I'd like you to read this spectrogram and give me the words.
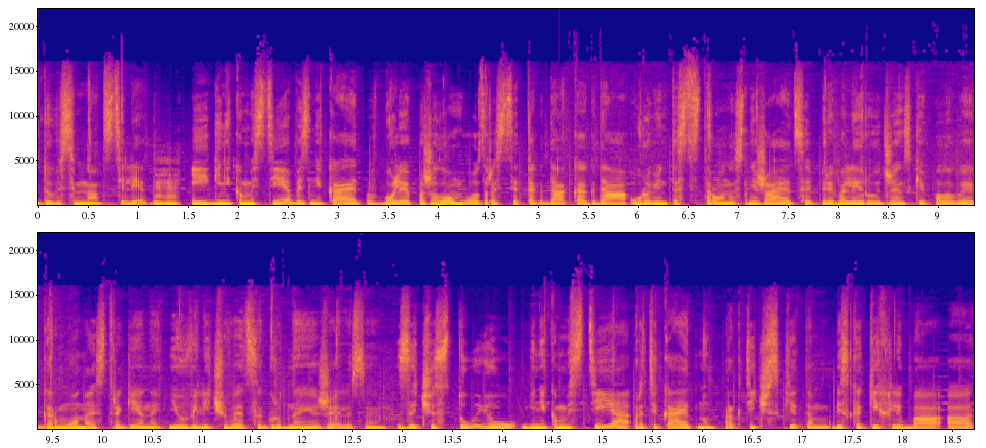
до 18 лет. Угу. И гинекомастия возникает в более пожилом возрасте тогда, когда уровень тестостерона снижается и превалируют женские половые гормоны, эстрогены, и увеличиваются грудные железы. Зачастую гинекомастия протекает ну, практически там без каких-либо а,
